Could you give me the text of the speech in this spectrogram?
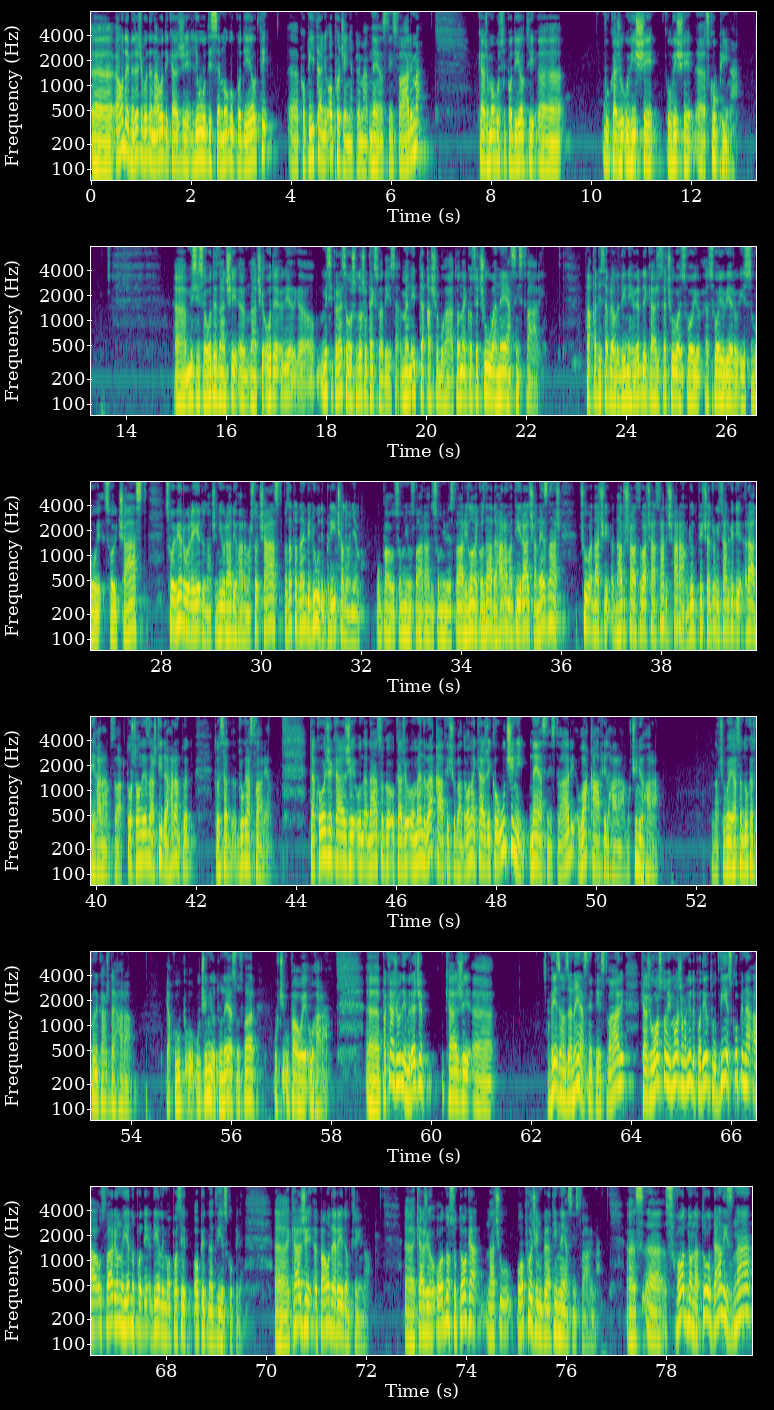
E, a onda mi reći bude navodi, kaže, ljudi se mogu podijeliti e, po pitanju opođenja prema nejasnim stvarima, kaže, mogu se podijeliti e, u, kaže, u više, u više e, skupina. Uh, misli se ovdje, znači, e, znači ovdje, misli prvenstveno ovo što došlo u tekstu Adisa, men itaka šubuhat, onaj ko se čuva nejasni stvari. Fakad je sabrali dinih vrdi, kaže, sačuvaju svoju, svoju vjeru i svoj, svoju čast, svoju vjeru u redu, znači nije uradio harama, što čast, pa zato da ne bi ljudi pričali o njemu, upao u sumnjivu stvar, radi sumnjive stvari, ili onaj ko zna da harama ti radiš, a ne znaš, čuva, znači, narušava tvoja čast, radiš haram, ljudi pričaju drugi strani, vidi, radi haram stvar. To što on ne znaš ti da haram, to je, to je sad druga stvar, jel? Također kaže u nasu kaže omen vaqafi waqafi shubad ona kaže ko učini nejasne stvari vaqafil haram učinio haram znači ovo je jasan dokaz koji kaže da je haram. Ako učinio tu nejasnu stvar uči, upao je u haram. E, pa kaže ovdje im ređe kaže e, vezan za nejasne te stvari kaže u osnovi možemo ljude podijeliti u dvije skupine a u stvari ono jedno podijelimo poslije opet na dvije skupine. E, kaže pa onda je redom krenuo. E, kaže u odnosu toga, znači u ophođenju prema tim nejasnim stvarima. E, e shodno na to, da li zna,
